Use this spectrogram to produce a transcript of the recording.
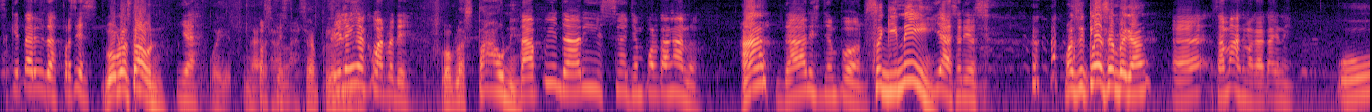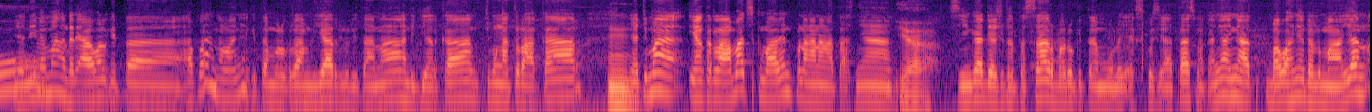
sekitar itu dah persis. 12 tahun? Ya. Nggak Persis. salah saya. Feelingnya kuat Pak De. 12 tahun nih. Tapi dari sejempol tangan loh. Hah? Dari sejempol. Segini? Iya serius. Masih kelas yang pegang? Eh, sama sama kakak ini. Oh. Jadi memang dari awal kita apa namanya kita program liar dulu di tanah, dibiarkan, cuma ngatur akar. Hmm. Ya cuma yang terlambat kemarin penanganan atasnya. Ya. Sehingga dia sudah besar baru kita mulai eksekusi atas. Makanya ini at- bawahnya udah lumayan,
